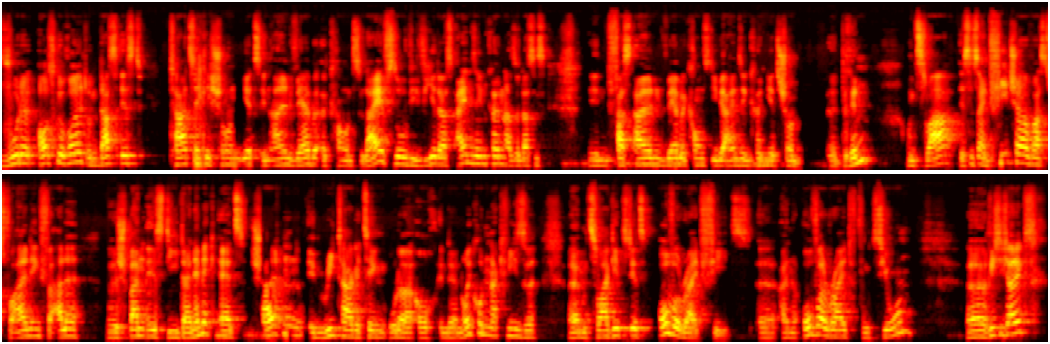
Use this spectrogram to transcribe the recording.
wurde ausgerollt und das ist tatsächlich schon jetzt in allen Werbeaccounts live, so wie wir das einsehen können. Also das ist in fast allen Werbeaccounts, die wir einsehen können, jetzt schon äh, drin. Und zwar ist es ein Feature, was vor allen Dingen für alle äh, spannend ist, die Dynamic Ads schalten im Retargeting oder auch in der Neukundenakquise. Ähm, und zwar gibt es jetzt Override Feeds, äh, eine Override-Funktion. Äh, richtig, Alex?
